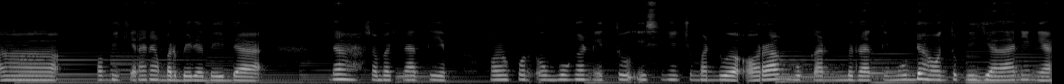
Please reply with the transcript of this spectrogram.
uh, pemikiran yang berbeda-beda. Nah, sobat kreatif, walaupun hubungan itu isinya cuma dua orang bukan berarti mudah untuk dijalanin ya.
